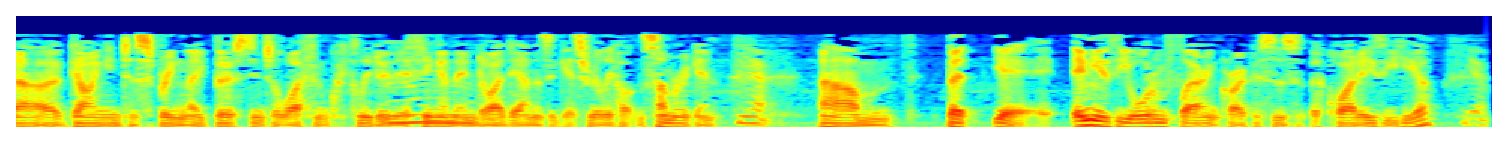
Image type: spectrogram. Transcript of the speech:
uh, going into spring, they burst into life and quickly do their thing and then die down as it gets really hot in summer again. Yeah. Um, but yeah, any of the autumn flowering crocuses are quite easy here. Yeah.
